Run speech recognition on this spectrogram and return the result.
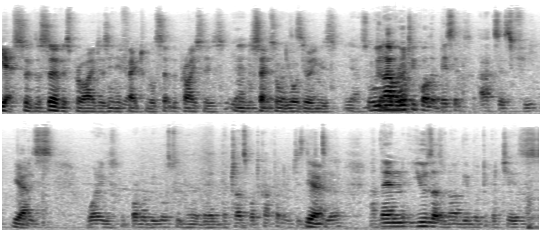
Yes. So the service providers, in effect, will set the prices. Yeah. In a sense, all you're doing is Yeah. So we'll have what we call the basic access fee. Yeah. That is what is probably goes to the, the, the transport company, which is Yeah. DTL. And then users will not be able to purchase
